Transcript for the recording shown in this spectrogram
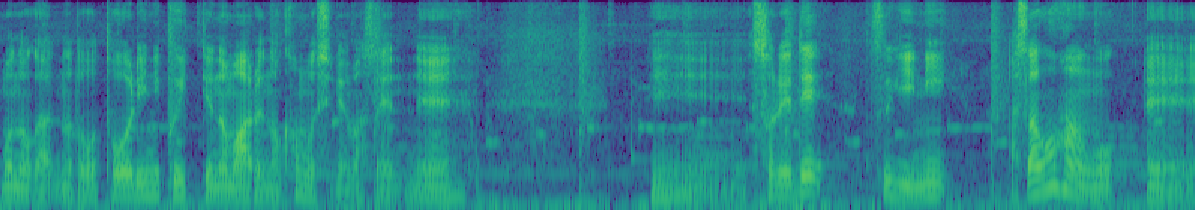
物が喉を通りにくいっていうのもあるのかもしれませんね。えそれで次に朝ごはんを、え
